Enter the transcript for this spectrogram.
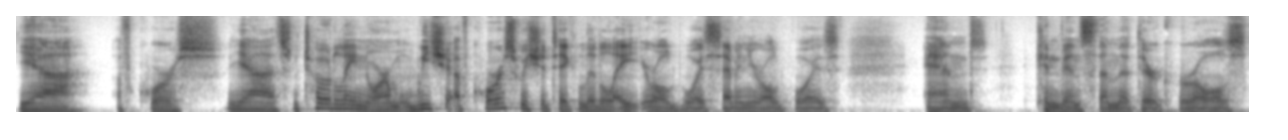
Yeah, of course. Yeah, it's totally normal. We should, of course, we should take little eight year old boys, seven year old boys, and convince them that they're girls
